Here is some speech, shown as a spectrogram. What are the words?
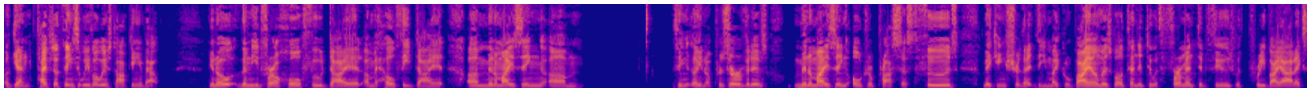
again, types of things that we've always talking about you know the need for a whole food diet um a healthy diet um, minimizing um things you know preservatives minimizing ultra processed foods making sure that the microbiome is well tended to with fermented foods with prebiotics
